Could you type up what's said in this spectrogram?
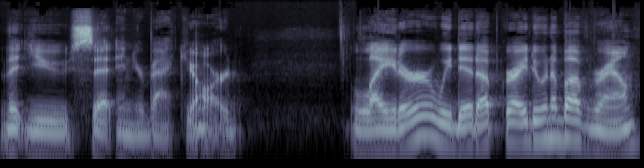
that you set in your backyard. Later, we did upgrade to an above ground,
